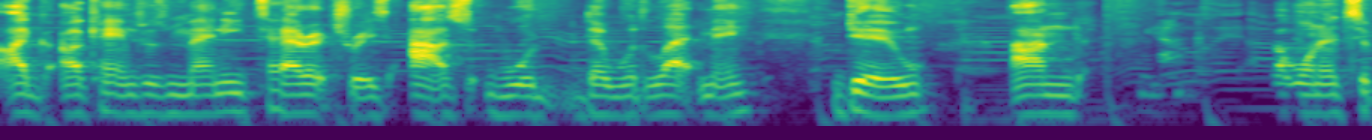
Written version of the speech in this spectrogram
I, I came to as many territories as would they would let me do, and I wanted to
